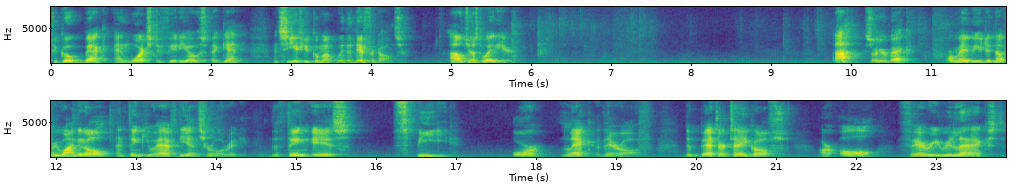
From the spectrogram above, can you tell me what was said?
to go back and watch the videos again and see if you come up with a different answer. I'll just wait here. Ah, so you're back. Or maybe you did not rewind at all and think you have the answer already. The thing is speed or lack thereof. The better takeoffs are all very relaxed,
